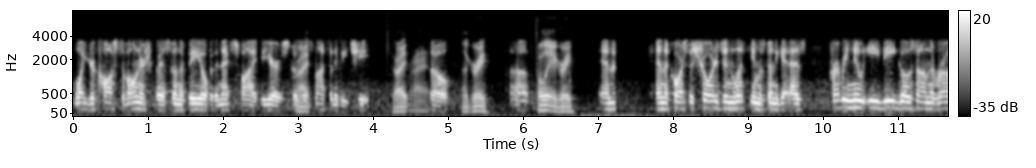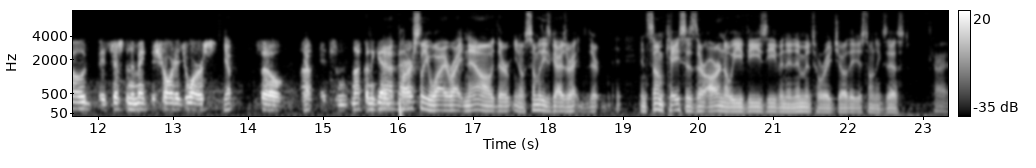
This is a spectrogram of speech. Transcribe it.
what your cost of ownership is going to be over the next five years because Right. it's not going to be cheap. Right. So Agree. uh, Fully agree. and and of course the shortage in lithium is going to get as for every new EV goes on the road, it's just going to make the shortage worse. Yep. So uh, it's not going to get Yeah, any better. partially why right now they're you know some of these guys are they're, in some cases there are no EVs even in inventory, Joe. They just don't exist. Right.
